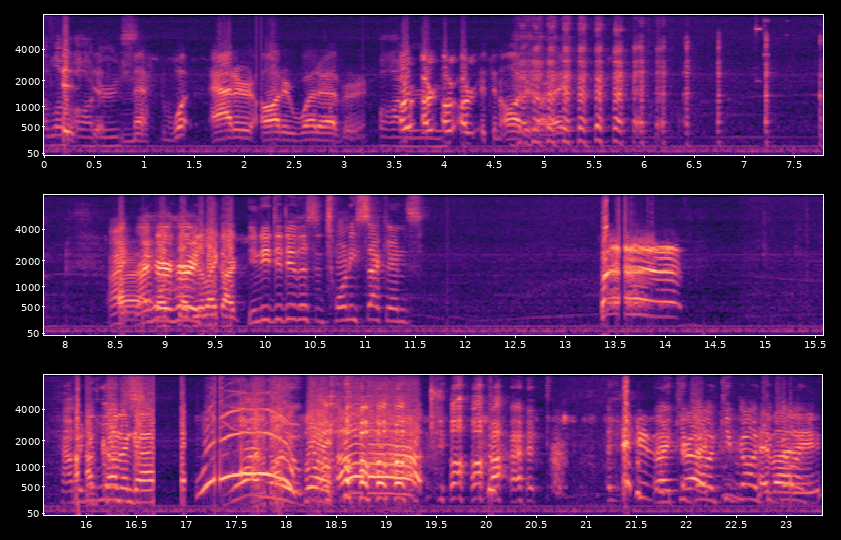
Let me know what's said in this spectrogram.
I love is otters. just messed. What adder, otter, whatever. Otter. Or, or, or, or, it's an otter, all right. Alright, Alright, right here, hurry. You're like our. You need to do this in 20 seconds. How many I'm loops? coming, guys. One I'm loop! on foot. Oh, God! Jesus Alright, keep Christ. going, keep going, hey, keep buddy. going.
